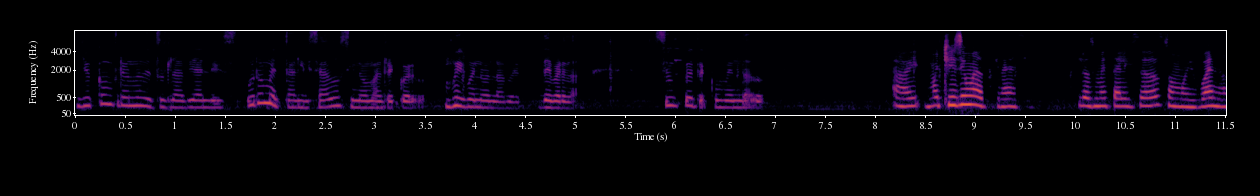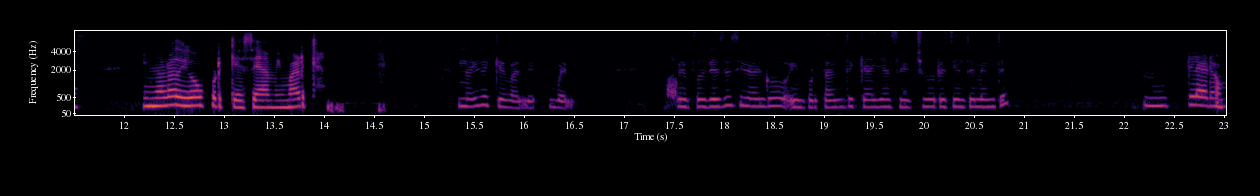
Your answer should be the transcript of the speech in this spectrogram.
Yo compré uno de tus labiales, oro metalizado si no mal recuerdo. Muy bueno, la ver de verdad. Súper recomendado. Ay, muchísimas gracias. Los metalizados son muy buenos. Y no lo digo porque sea mi marca. No hay de qué vale. Bueno, ¿me podrías decir algo importante que hayas hecho recientemente? Mm, claro,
